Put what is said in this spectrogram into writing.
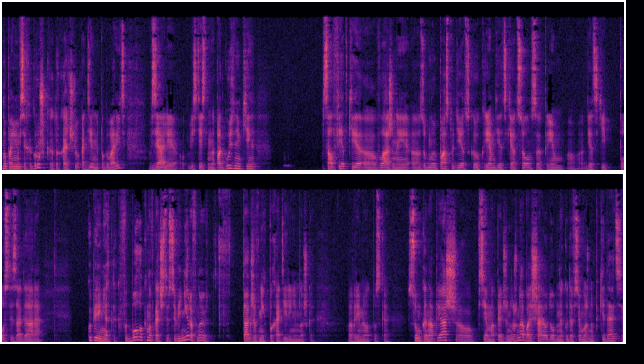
Ну, помимо всех игрушек, о которых хочу отдельно поговорить, взяли, естественно, подгузники, салфетки э, влажные, э, зубную пасту детскую, крем детский от солнца, крем э, детский после загара. Купили несколько футболок, ну, в качестве сувениров, ну, и также в них походили немножко во время отпуска. Сумка на пляж, всем, опять же, нужна, большая, удобная, куда все можно покидать,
